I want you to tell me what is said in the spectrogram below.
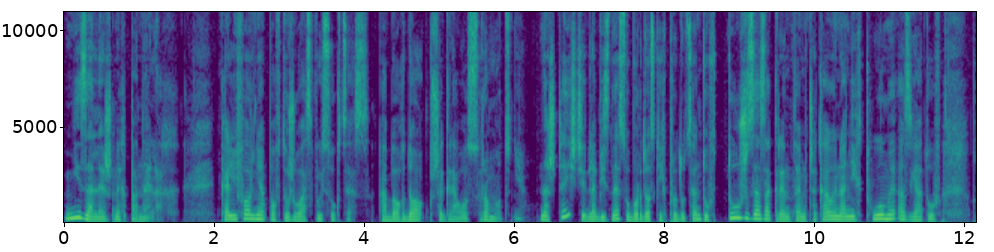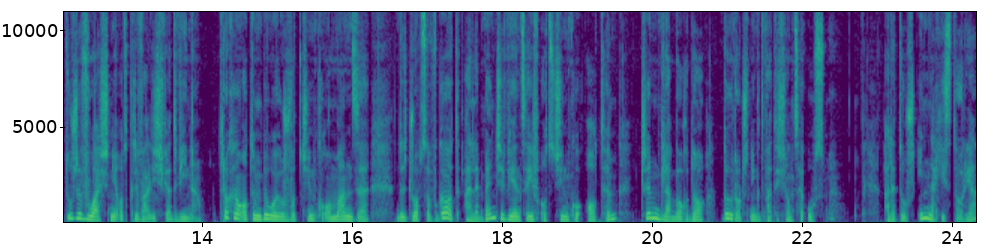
niezależnych panelach. Kalifornia powtórzyła swój sukces, a Bordeaux przegrało sromotnie. Na szczęście dla biznesu bordowskich producentów tuż za zakrętem czekały na nich tłumy Azjatów, którzy właśnie odkrywali świat wina. Trochę o tym było już w odcinku o Mandze The Drops of God, ale będzie więcej w odcinku o tym, czym dla Bordeaux był rocznik 2008. Ale to już inna historia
